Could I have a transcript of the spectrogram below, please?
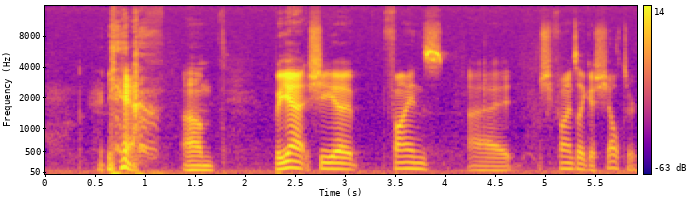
yeah. Um, but yeah, she uh, finds uh, she finds like a shelter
